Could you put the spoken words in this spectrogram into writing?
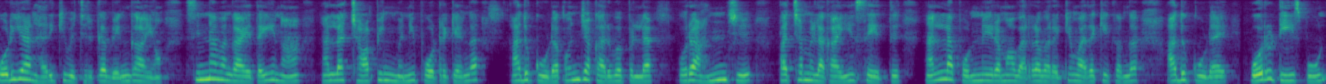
பொடியாக நறுக்கி வச்சுருக்க வெங்காயம் சின்ன வெங்காயத்தையும் நான் நல்லா சாப்பிங் பண்ணி போட்டிருக்கேங்க. அது கூட கொஞ்சம் கருவேப்பில்லை ஒரு அஞ்சு பச்சை மிளகாயும் சேர்த்து நல்லா பொன்னிறமாக வர்ற வரைக்கும் வதக்கிக்கோங்க. அது கூட ஒரு டீஸ்பூன்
